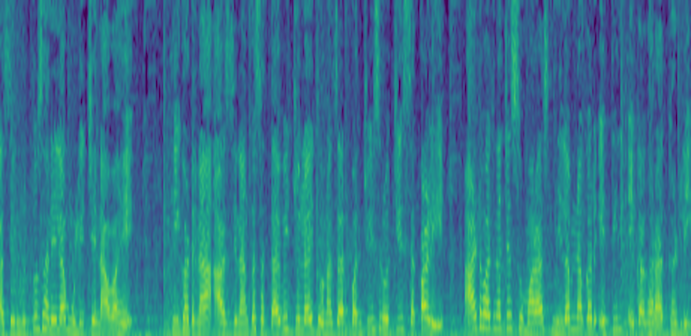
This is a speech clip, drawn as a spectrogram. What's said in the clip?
असे मृत्यू झालेल्या मुलीचे नाव आहे. ही घटना आज दिनांक सत्तावीस जुलै दोन हजार पंचवीस रोजी सकाळी आठ वाजण्याच्या सुमारास नीलमनगर येथील एका घरात घडली.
